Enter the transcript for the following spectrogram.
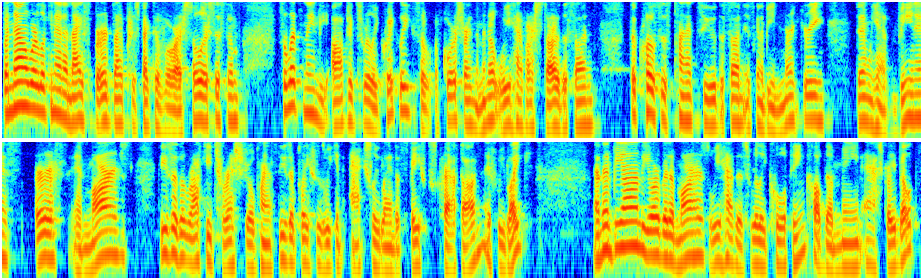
But now we're looking at a nice bird's eye perspective of our solar system. So let's name the objects really quickly. So of course, right in the middle, we have our star, the sun. The closest planet to the sun is going to be Mercury. Then we have Venus, Earth, and Mars. These are the rocky terrestrial planets. These are places we can actually land a spacecraft on if we like. And then beyond the orbit of Mars, we have this really cool thing called the main asteroid belt.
